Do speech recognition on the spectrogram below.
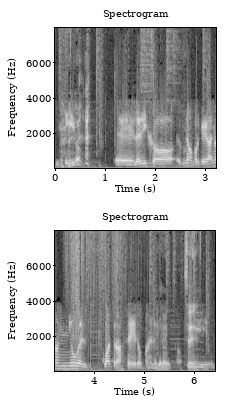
y siguió. Eh, le dijo, no, porque ganó Newell 4 a 0, ponele que dijo. Sí. Y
